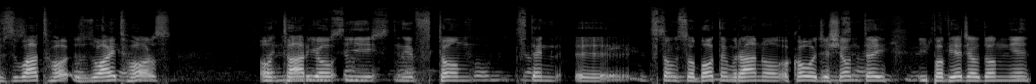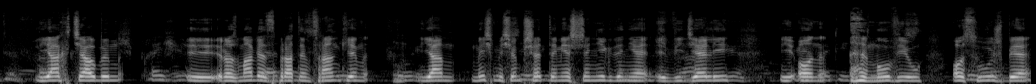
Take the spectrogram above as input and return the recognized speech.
z, Whitehor- z Whitehorse, Ontario i y, w, tą, w, ten, y, w tą sobotę rano około 10 i powiedział do mnie, ja chciałbym y, rozmawiać z bratem Frankiem. Ja, myśmy się przedtem jeszcze nigdy nie widzieli i on mówił o służbie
